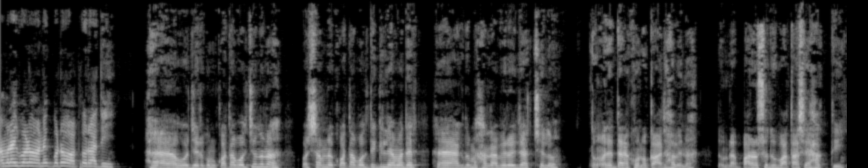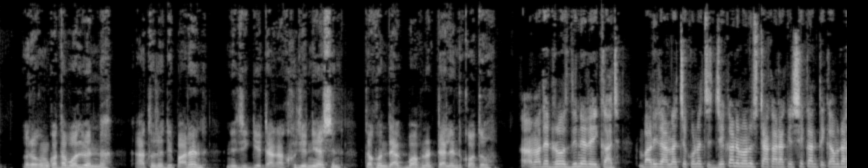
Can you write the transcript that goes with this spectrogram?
আমরাই বড় অনেক বড় অপরাধী। হ্যাঁ ও যেরকম কথা বলছিল না ওর সামনে কথা বলতে গেলে আমাদের হ্যাঁ, একদম হাগা বেরোয় যাচ্ছিল। তোমাদের দ্বারা কোনো কাজ হবে না। তোমরা পারো শুধু বাতাসে হাঁকতি। ওরকম কথা বলবেন না। এত যদি পারেন নিজে গিয়ে টাকা খুঁজে নিয়ে আসেন তখন দেখব আপনার ট্যালেন্ট কত। আমাদের রোজ দিনের এই কাজ। বাড়ির আনাচে কোনাচে যেখানে মানুষ টাকা রাখে সেখান থেকে আমরা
